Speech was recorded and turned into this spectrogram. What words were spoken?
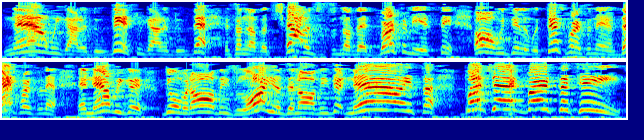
Now we got to do this. We got to do that. It's another challenge. It's another adversity. It's thing. Oh, we're dealing with this person there and that person there, and now we get dealing with all these lawyers and all these. Now it's a bunch of adversity.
